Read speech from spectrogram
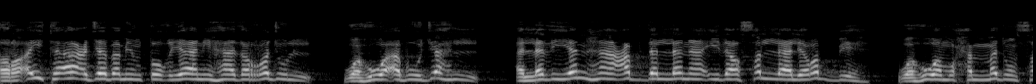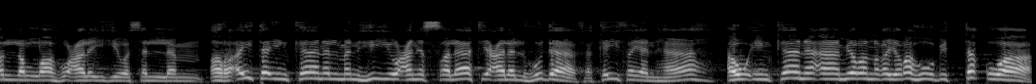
أرأيت أعجب من طغيان هذا الرجل وهو أبو جهل الذي ينهى عبدا لنا إذا صلى لربه؟ وهو محمد صلى الله عليه وسلم. أرأيت إن كان المنهي عن الصلاة على الهدى فكيف ينهاه؟ أو إن كان آمرا غيره بالتقوى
